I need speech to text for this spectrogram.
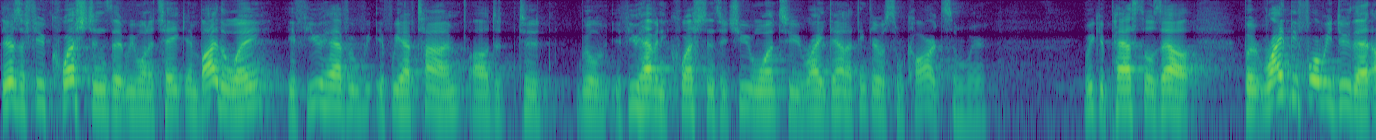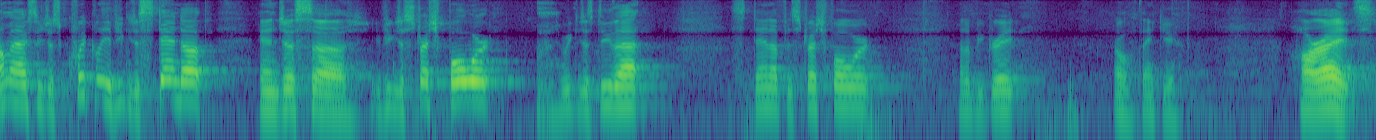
there's a few questions that we want to take. And by the way, if you have, if we have time uh, to, to we'll, if you have any questions that you want to write down, I think there was some cards somewhere. We could pass those out. But right before we do that, I'm going to you just quickly if you can just stand up and just, uh, if you can just stretch forward, we can just do that. Stand up and stretch forward. That'll be great. Oh, thank you. All right. As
